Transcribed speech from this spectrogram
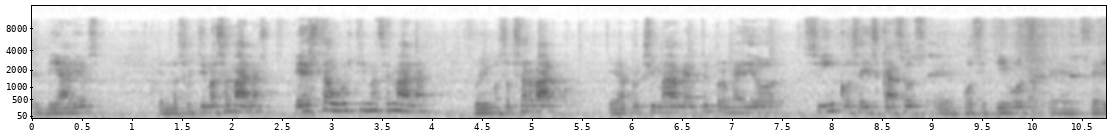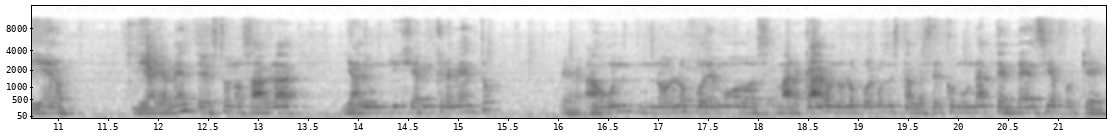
eh, diarios en las últimas semanas. Esta última semana pudimos observar que aproximadamente en promedio 5 o 6 casos eh, positivos eh, se dieron diariamente. Esto nos habla ya de un ligero incremento. Eh, aún no lo podemos marcar o no lo podemos establecer como una tendencia porque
